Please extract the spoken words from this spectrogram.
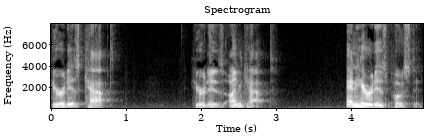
Here it is capped, here it is uncapped, and here it is posted.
